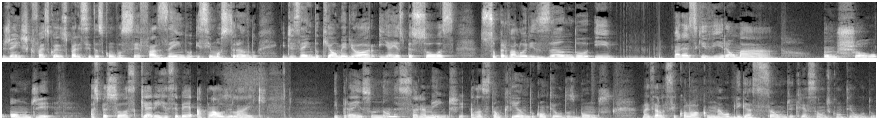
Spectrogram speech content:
gente que faz coisas parecidas com você, fazendo e se mostrando e dizendo que é o melhor, e aí as pessoas supervalorizando e parece que vira uma um show onde as pessoas querem receber aplauso e like. E para isso, não necessariamente elas estão criando conteúdos bons, mas elas se colocam na obrigação de criação de conteúdo.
